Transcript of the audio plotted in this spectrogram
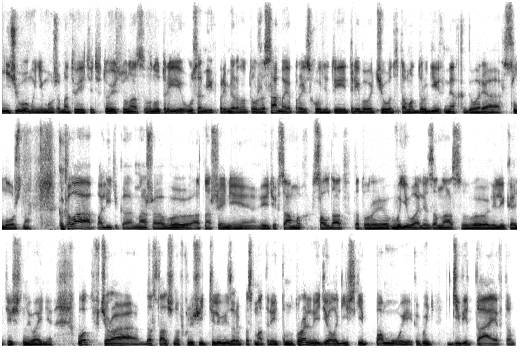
ничего мы не можем ответить. То есть, у нас внутри у самих примерно то же самое происходит. И требовать чего-то там от других, мягко говоря, сложно. Какова политика наша в отношении этих самых солдат, которые воевали за нас в Великой Отечественной войне? Вот вчера достаточно включить телевизор и посмотреть. Там натуральные идеологические помои. Какой-нибудь Девитаев там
